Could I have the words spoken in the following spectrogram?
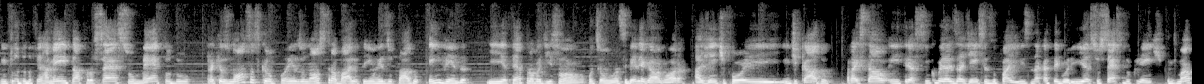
implantando ferramenta, processo, método, para que as nossas campanhas, o nosso trabalho tenham resultado em venda. E até a prova disso, aconteceu um lance bem legal agora. A gente foi indicado para estar entre as cinco melhores agências do país na categoria Sucesso do Cliente, o maior,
